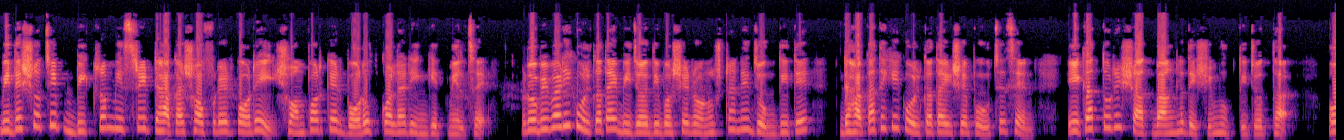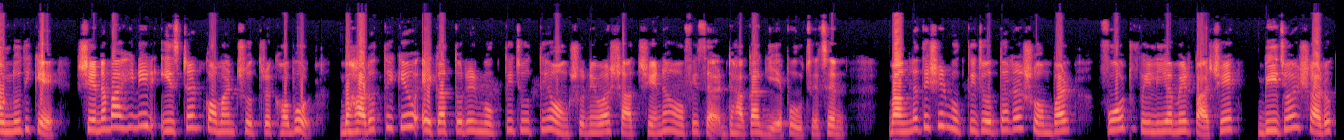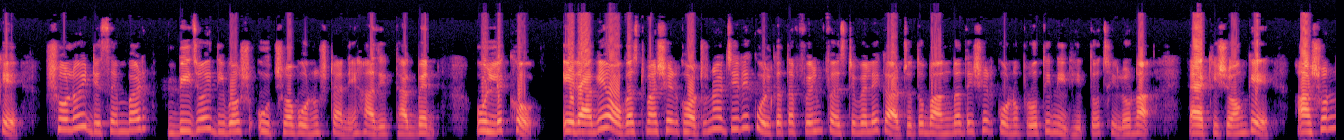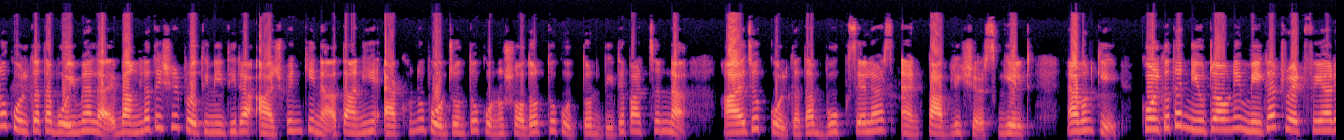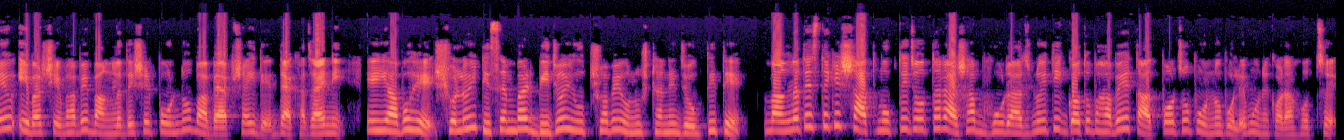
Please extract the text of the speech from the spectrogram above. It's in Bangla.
বিদেশ সচিব বিক্রম মিশ্রির ঢাকা সফরের পরেই সম্পর্কের বরফ গলার ইঙ্গিত মিলছে। রবিবারই কলকাতায় বিজয় দিবসের অনুষ্ঠানে যোগ দিতে ঢাকা থেকে কলকাতা এসে পৌঁছেছেন একাত্তরের সাত বাংলাদেশি মুক্তিযোদ্ধা। অন্যদিকে, সেনাবাহিনীর ইস্টার্ন কমান্ড সূত্রে খবর, ভারত থেকেও একাত্তরের মুক্তিযুদ্ধে অংশ নেওয়া সাত সেনা অফিসার ঢাকা গিয়ে পৌঁছেছেন। বাংলাদেশের মুক্তিযোদ্ধারা সোমবার ফোর্ট উইলিয়ামের পাশে বিজয় স্মারকে ষোলোই ডিসেম্বর বিজয় দিবস উৎসব অনুষ্ঠানে হাজির থাকবেন। উল্লেখ্য এর আগে অগস্ট মাসের ঘটনার জেরে কলকাতা ফিল্ম ফেস্টিভ্যালে কার্যত বাংলাদেশের কোনো প্রতিনিধিত্ব ছিল না। একই সঙ্গে আসন্ন কলকাতা বইমেলায় বাংলাদেশের প্রতিনিধিরা আসবেন কিনা তা নিয়ে এখনও পর্যন্ত কোনো সদর্থক উত্তর দিতে পারছেন না আয়োজক Kolkata book sellers and publishers guild. এমনকি কলকাতার নিউ টাউনে মেগা ট্রেড ফেয়ারেও এবার সেভাবে বাংলাদেশের পণ্য বা ব্যবসায়ীদের দেখা যায়নি। এই আবহে ষোলোই ডিসেম্বর বিজয় উৎসবে অনুষ্ঠানে যোগ দিতে বাংলাদেশ থেকে সাত মুক্তিযোদ্ধার আসা ভূ রাজনৈতিকগতভাবে তাৎপর্যপূর্ণ বলে মনে করা হচ্ছে।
